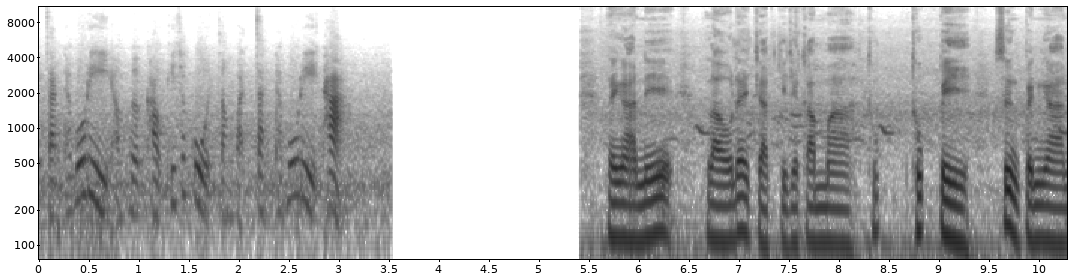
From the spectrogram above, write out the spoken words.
ตจันทบุรีอำเภอเขาคิชกูฏจังหวัดจันทบุรีค่ะ ในงานนี้เราได้จัดกิจกรรมมาทุกทุกปี ซึ่งเป็นงาน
